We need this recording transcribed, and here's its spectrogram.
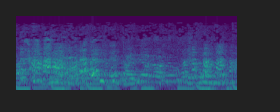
Adiós,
